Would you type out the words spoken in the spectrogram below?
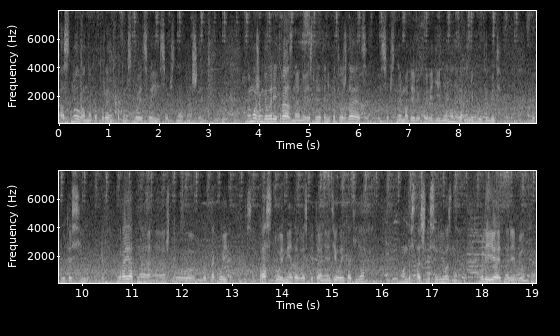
основа, на которой он потом строит свои собственные отношения. Мы можем говорить разное, но если это не подтверждается собственной моделью поведения, оно, наверное, не будет иметь какую-то силу. Вероятно, э, что вот такой простой метод воспитания «делай как я», он достаточно серьезно влияет на ребенка.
